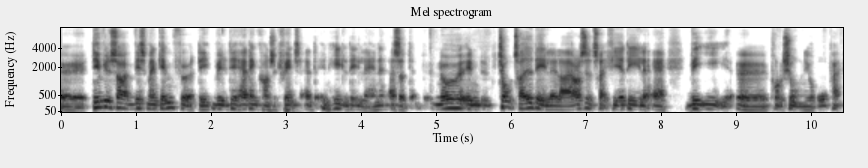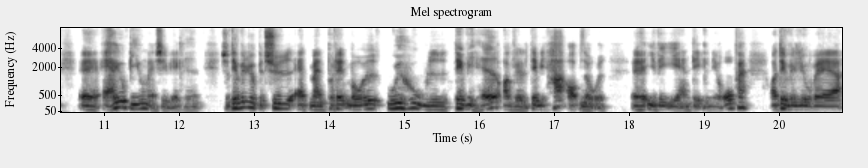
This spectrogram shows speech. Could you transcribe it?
Øh, det vil så, hvis man gennemfører det, vil det have den konsekvens, at en hel del lande, altså noget, en, to tredjedele eller også tre fjerdedele af VI-produktionen øh, i Europa, øh, er jo biomasse i virkeligheden. Så det vil jo betyde, at man på den måde udhulede det, vi havde og det, vi har opnået øh, i VE-andelen i Europa, og det vil jo være,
